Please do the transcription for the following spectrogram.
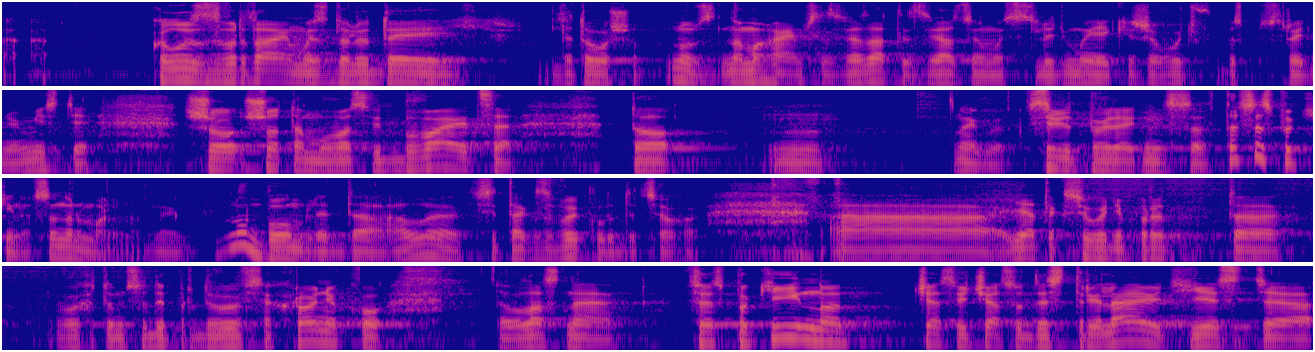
е, коли звертаємось до людей для того, щоб ну, намагаємося зв'язати, зв'язуємося з людьми, які живуть в безпосередньо місті, що, що там у вас відбувається, то Ну, якби, всі відповідають на це. Та все спокійно, все нормально. Ну, Ну, бомблять, да, але всі так звикли до цього. А, я так сьогодні перед е, виходом сюди продивився хроніку, то, власне, все спокійно, час від часу десь стріляють. Є е,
